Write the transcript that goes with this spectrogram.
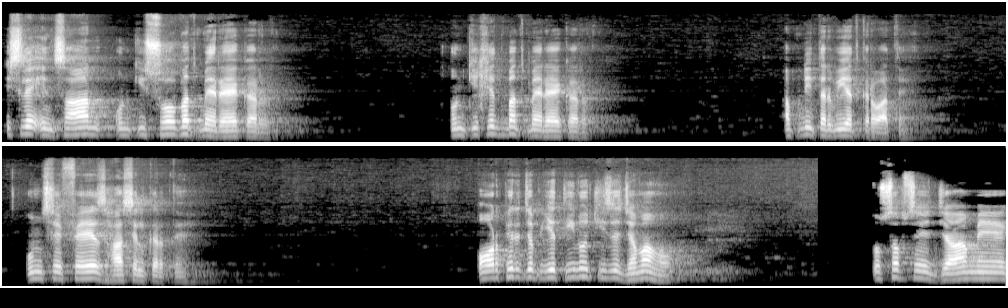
اس لیے انسان ان کی صحبت میں رہ کر ان کی خدمت میں رہ کر اپنی تربیت کرواتے ہیں، ان سے فیض حاصل کرتے ہیں۔ اور پھر جب یہ تینوں چیزیں جمع ہوں، تو سب سے جامع،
